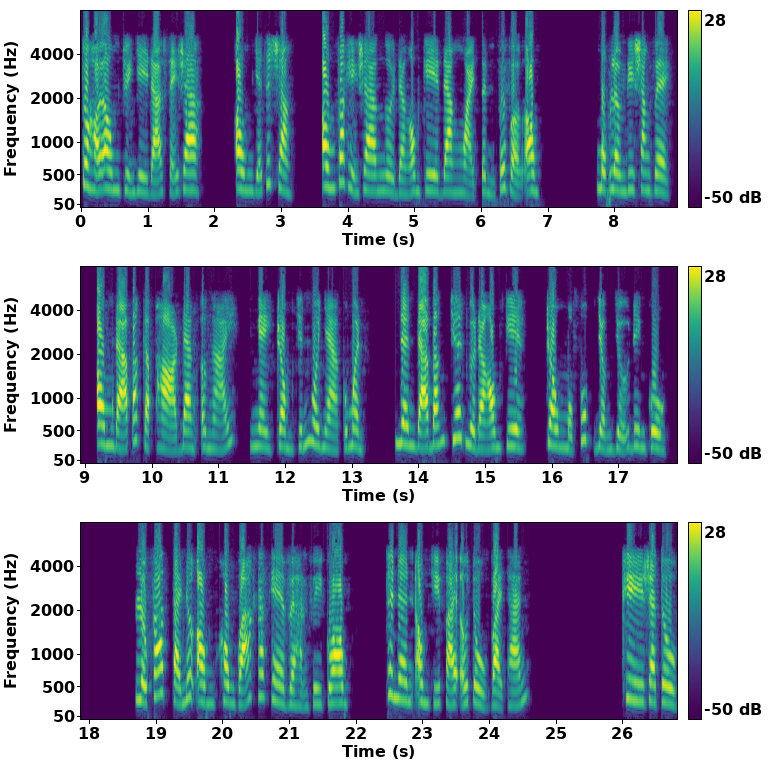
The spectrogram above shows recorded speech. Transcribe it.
Tôi hỏi ông chuyện gì đã xảy ra. Ông giải thích rằng ông phát hiện ra người đàn ông kia đang ngoại tình với vợ ông. Một lần đi săn về, ông đã bắt gặp họ đang ân ái ngay trong chính ngôi nhà của mình, nên đã bắn chết người đàn ông kia trong một phút giận dữ điên cuồng. Luật pháp tại nước ông không quá khắc khe về hành vi của ông, thế nên ông chỉ phải ở tù vài tháng. Khi ra tù,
